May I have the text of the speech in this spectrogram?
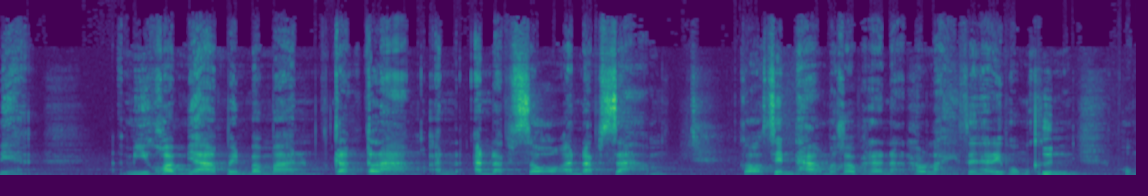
เนี่ยมีความยากเป็นประมาณกลางๆอันอันดับ 2 อันดับ 3 ก็เส้นทางไม่ค่อยพัฒนาเท่าไหร่ เส้นทางที่ผมขึ้น ผม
